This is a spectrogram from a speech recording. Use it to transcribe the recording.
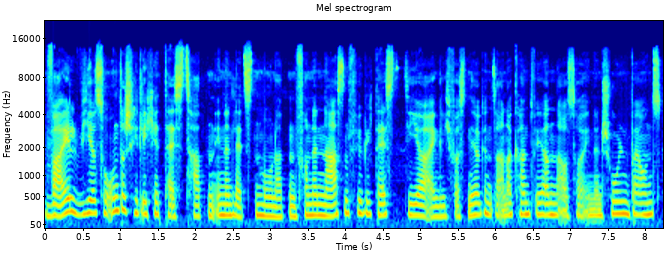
weil wir so unterschiedliche Tests hatten in den letzten Monaten. Von den Nasenflügeltests, die ja eigentlich fast nirgends anerkannt werden, außer in den Schulen bei uns,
